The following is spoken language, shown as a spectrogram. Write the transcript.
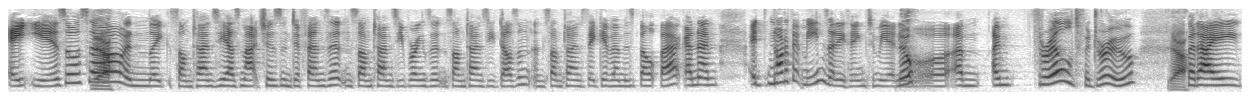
eight years or so. Yeah. And like sometimes he has matches and defends it, and sometimes he brings it, and sometimes he doesn't, and sometimes they give him his belt back. And I'm, it, none of it means anything to me Nope. anymore. I'm, I'm thrilled for Drew, Yeah. but I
